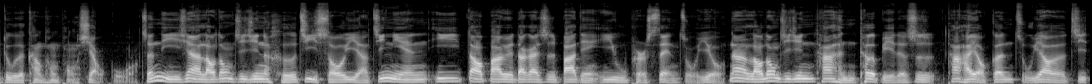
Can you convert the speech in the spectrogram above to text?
度的抗通膨效果。整理一下劳动基金的合计收益啊，今年一到八月大概是八点一五 percent 左右。那劳动基金它很特别的是，它还有跟主要的基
